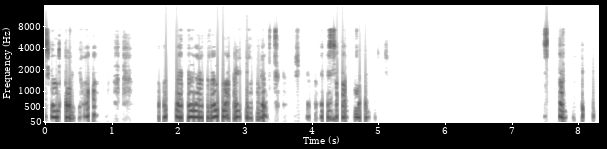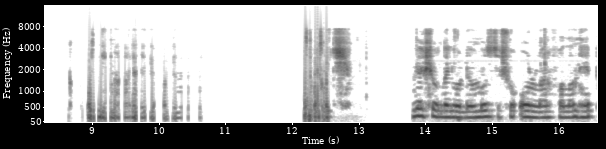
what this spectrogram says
sıkıntı oluyor. Nelerden ayrıldık. Şöyle satmak. Ve şurada gördüğümüz şu orlar falan hep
